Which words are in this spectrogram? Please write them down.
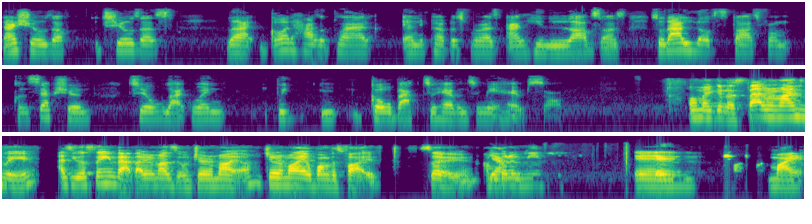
That shows up shows us that God has a plan and a purpose for us and He loves us. So that love starts from conception till like when go back to heaven to meet Him. So Oh my goodness, that reminds me. As you were saying that, that reminds me of Jeremiah. Jeremiah one verse five. So I'm Yeah. gonna read in my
